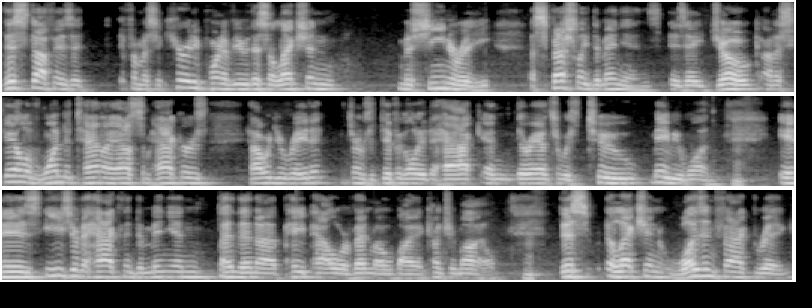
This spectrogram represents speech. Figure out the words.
this stuff is a, from a security point of view, this election machinery, especially Dominions, is a joke. On a scale of one to ten, I asked some hackers, how would you rate it in terms of difficulty to hack, and their answer was two, maybe one. Hmm. It is easier to hack than Dominion uh, than uh, PayPal or Venmo by a country mile. Hmm. This election was in fact rigged.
